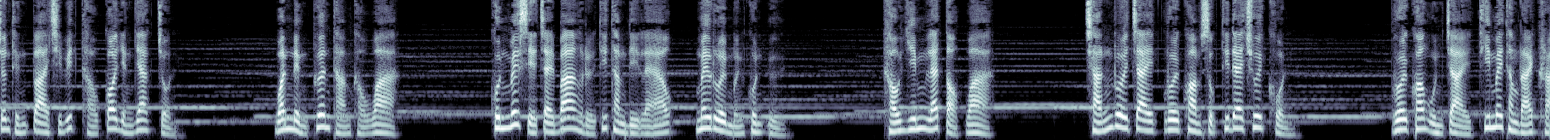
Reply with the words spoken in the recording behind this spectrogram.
จนถึงปลายชีวิตเขาก็ยังยากจน วันหนึ่งเพื่อนถามเขาว่า คุณไม่เสียใจบ้างหรือที่ทำดีแล้ว ไม่รวยเหมือนคนอื่น เขายิ้มและตอบว่า ฉันรวยใจรวยความสุขที่ได้ช่วยคน รวยความอุ่นใจที่ไม่ทำร้ายใคร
